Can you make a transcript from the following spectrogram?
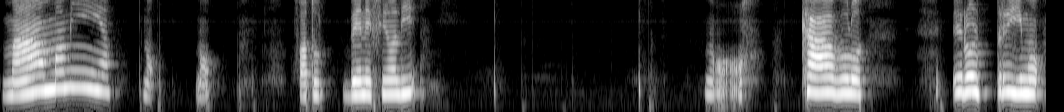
mamma mia. No, no. Fatto bene fino a lì. No. Cavolo. Ero il primo.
